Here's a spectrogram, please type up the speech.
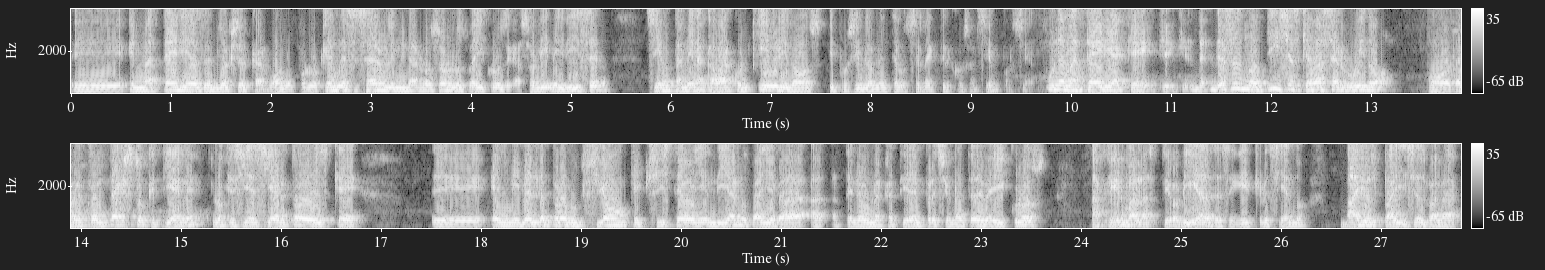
eh, en materias de dióxido de carbono, por lo que es necesario eliminar no solo los vehículos de gasolina y diésel, sino también acabar con híbridos y posiblemente los eléctricos al 100%. Una materia que, de, esas noticias que va a hacer ruido por el contexto que tiene, lo que sí es cierto es que eh, el nivel de producción que existe hoy en día nos va a llevar a, tener una cantidad impresionante de vehículos, afirma las teorías de seguir creciendo, varios países van a,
